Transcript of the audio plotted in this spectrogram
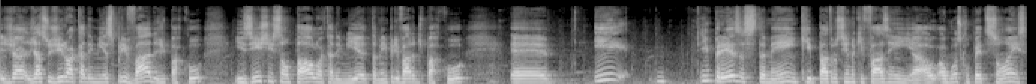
Já, já surgiram academias privadas de parkour. Existe em São Paulo uma academia também privada de parkour. É, e empresas também que patrocinam, que fazem algumas competições.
